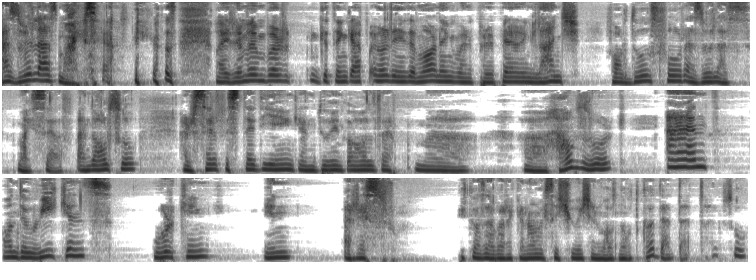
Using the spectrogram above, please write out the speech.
as well as myself, because I remember getting up early in the morning when preparing lunch for those four as well as myself. And also herself studying and doing all the uh, uh, housework and on the weekends working in a restroom because our economic situation was not good at that time. So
